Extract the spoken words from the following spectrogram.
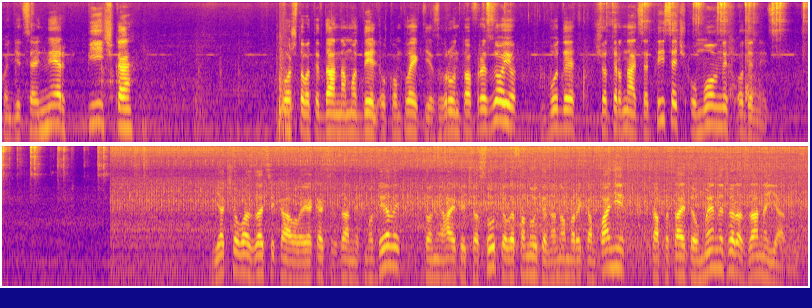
кондиціонер, пічка. Коштувати дана модель у комплекті з ґрунтофрезою буде 14 тисяч умовних одиниць. Якщо вас зацікавила якась з даних моделей, то не гайте часу, телефонуйте на номери компанії та питайте у менеджера за наявність.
